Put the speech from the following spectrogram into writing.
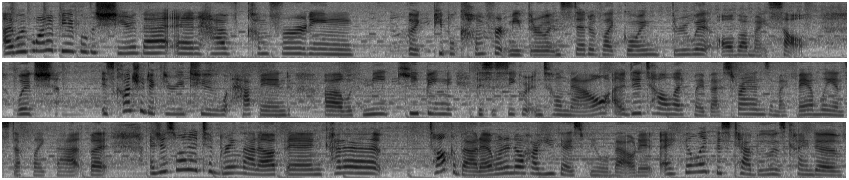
I would want to be able to share that and have comforting, like people comfort me through it instead of like going through it all by myself, which is contradictory to what happened uh, with me keeping this a secret until now. I did tell like my best friends and my family and stuff like that, but I just wanted to bring that up and kind of talk about it. I want to know how you guys feel about it. I feel like this taboo is kind of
